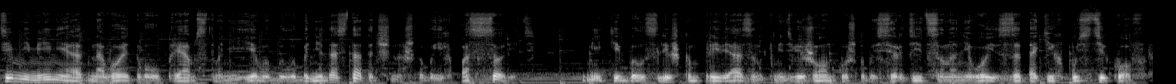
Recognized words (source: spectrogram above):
Тем не менее, одного этого упрямства Неевы было бы недостаточно, чтобы их поссорить. Микки был слишком привязан к медвежонку, чтобы сердиться на него из-за таких пустяков –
